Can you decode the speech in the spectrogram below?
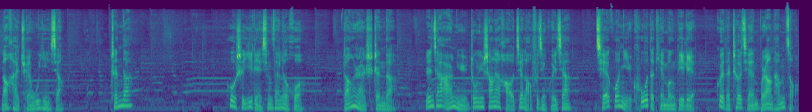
脑海全无印象。真的？护士一脸幸灾乐祸。当然是真的，人家儿女终于商量好接老父亲回家，结果你哭得天崩地裂，跪在车前不让他们走。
